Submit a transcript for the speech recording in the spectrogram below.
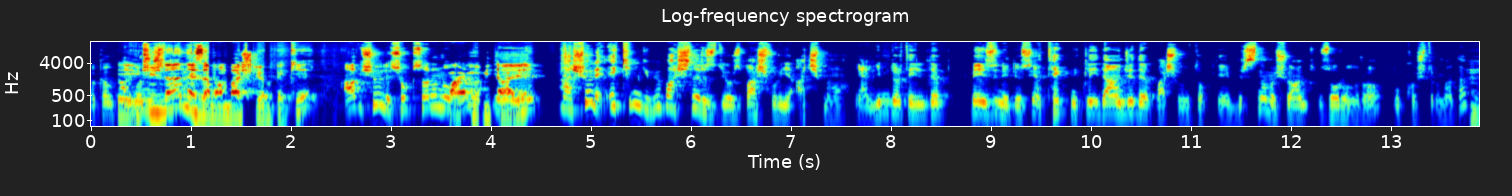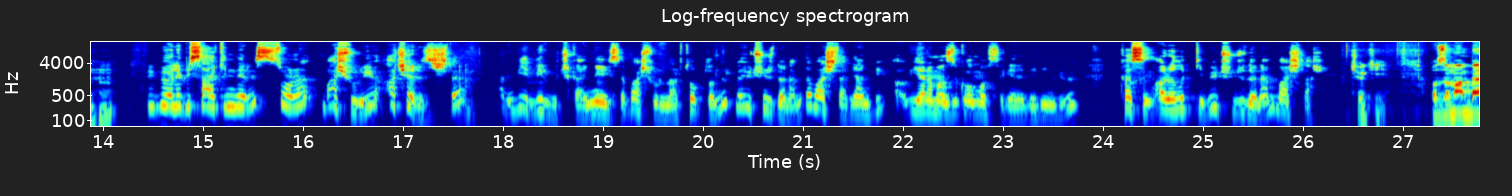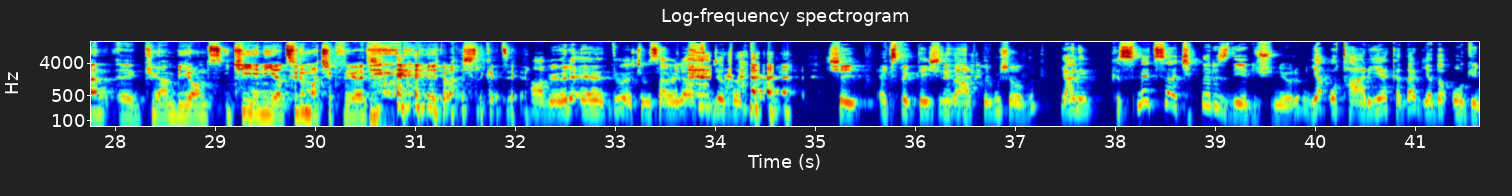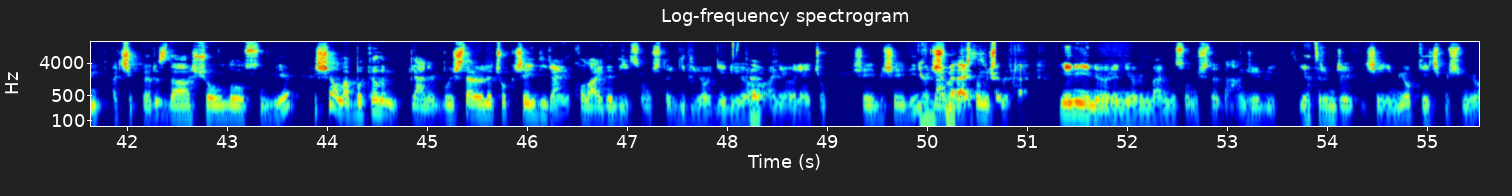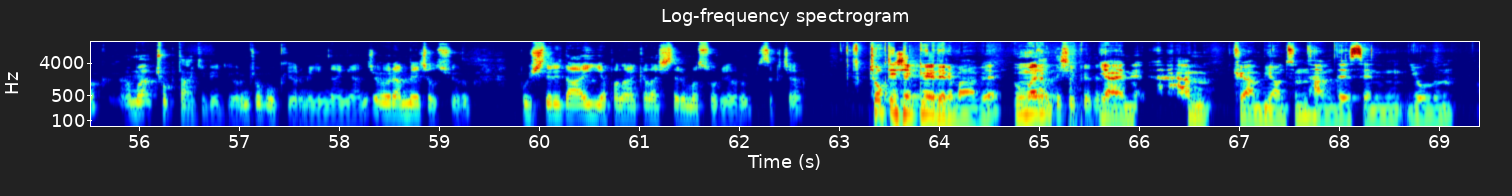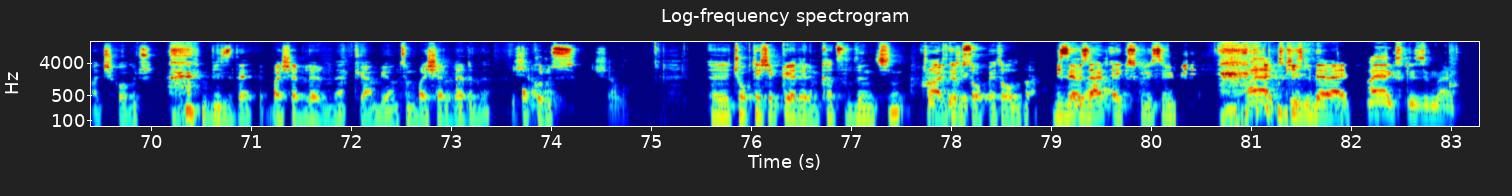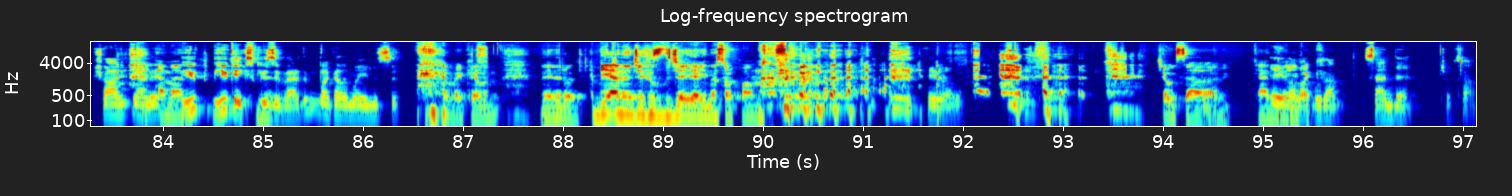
Bakalım. E, üçüncü dönem ne zaman başlıyor peki? Abi şöyle çok soran oluyor. Var mı bir tarih? Ee, ya şöyle Ekim gibi başlarız diyoruz başvuruyu açmaya. Yani 24 Eylül'de mezun ediyorsun. Yani technically daha önce de başvuru toplayabilirsin ama şu an zor olur o bu koşturmada. Hı hı. Bir böyle bir sakinleriz. Sonra başvuruyu açarız işte. Hani bir, bir buçuk ay neyse başvurular toplanır ve üçüncü dönemde başlar. Yani bir yaramazlık olmazsa gene dediğim gibi Kasım, Aralık gibi üçüncü dönem başlar. Çok iyi. O zaman ben e, QM Beyond iki yeni yatırım açıklıyor diye başlık atıyorum. Abi öyle evet değil mi? Şimdi sen öyle atınca da şey expectation'ı da arttırmış olduk. Yani kısmetse açıklarız diye düşünüyorum. Ya o tarihe kadar ya da o gün açıklarız daha şovlu olsun diye. İnşallah bakalım yani bu işler öyle çok şey değil yani kolay da değil sonuçta gidiyor geliyor Tabii. hani öyle çok şey bir şey değil. Görüşmeler ben de sonuçta yeni yeni öğreniyorum ben de sonuçta. Daha önce bir yatırımcı şeyim yok, geçmişim yok. Ama çok takip ediyorum, çok okuyorum elimden geldiğince. Öğrenmeye çalışıyorum. Bu işleri daha iyi yapan arkadaşlarıma soruyorum sıkça. Çok teşekkür ederim abi. Umarım ben teşekkür ederim. yani hem QM Beyond'un hem de senin yolun açık olur. Biz de başarılarını, QM Beyond'un başarılarını İnşallah. okuruz. İnşallah. Ee, çok teşekkür ederim katıldığın için. Çok Harika bir sohbet oldu. Bize Eyvallah. özel eksklusif bir Bayağı bilgi de verdin. Bayağı eksklusif verdim. Şu an yani Hemen. büyük büyük eksklusif verdim. Bakalım hayırlısı. Bakalım neler olacak. Bir an önce hızlıca yayına sokmam lazım. Eyvallah. Çok sağ ol abi. Kendine Eyvallah iyi bak. buradan. Sen de. Çok sağ ol.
